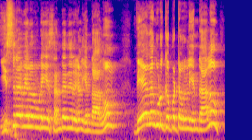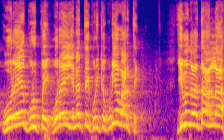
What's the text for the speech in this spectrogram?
இஸ்ரவேலருடைய சந்ததியினர்கள் என்றாலும் வேதம் கொடுக்கப்பட்டவர்கள் என்றாலும் ஒரே குரூப்பை ஒரே இனத்தை குறிக்கக்கூடிய வார்த்தை. இவங்களை தான் அல்லாஹ்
